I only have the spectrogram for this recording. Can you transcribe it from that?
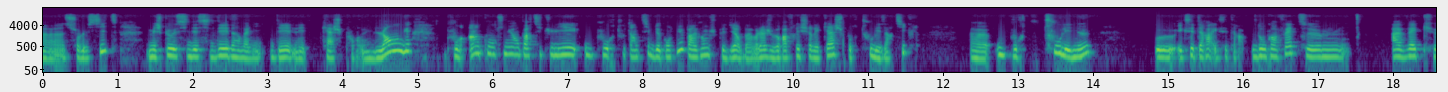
euh, sur le site, mais je peux aussi décider d'invalider les caches pour une langue, pour un contenu en particulier ou pour tout un type de contenu. Par exemple, je peux dire, bah voilà, je veux rafraîchir les caches pour tous les articles euh, ou pour tous les nœuds, etc., euh, etc. Donc, en fait, avec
